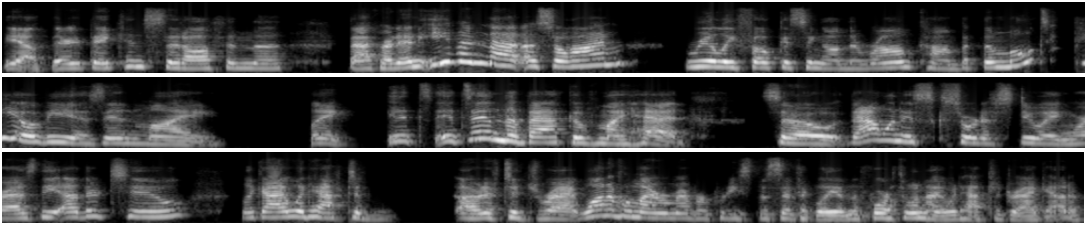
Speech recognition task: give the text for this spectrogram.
yeah, they they can sit off in the background, and even that. Uh, so I'm really focusing on the rom com, but the multi POV is in my like it's it's in the back of my head. So that one is sort of stewing, whereas the other two, like I would have to I would have to drag one of them I remember pretty specifically, and the fourth one I would have to drag out of.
